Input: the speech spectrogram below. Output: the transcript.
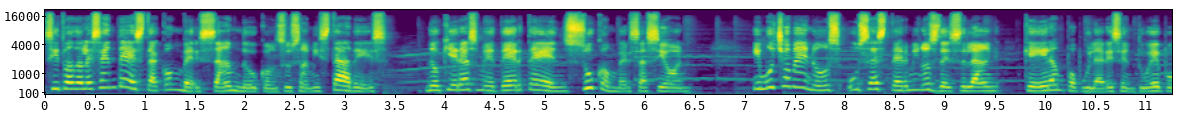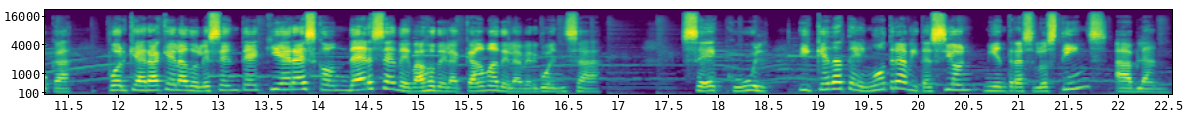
Si tu adolescente está conversando con sus amistades, no quieras meterte en su conversación. Y mucho menos uses términos de slang que eran populares en tu época porque hará que el adolescente quiera esconderse debajo de la cama de la vergüenza. Sé cool y quédate en otra habitación mientras los teens hablan.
